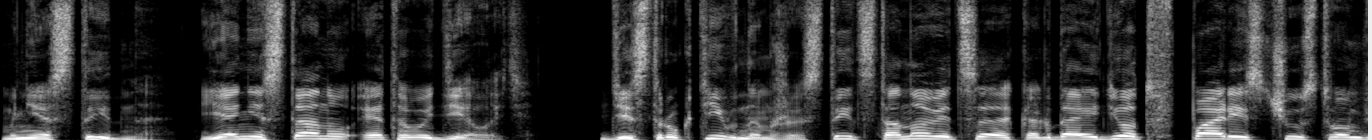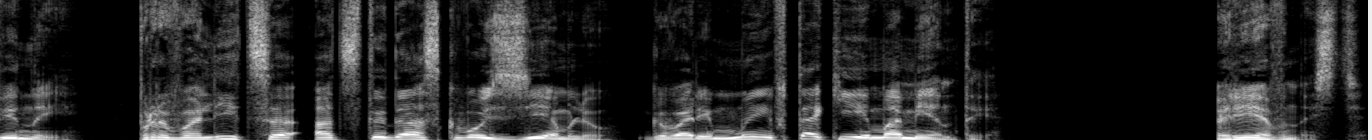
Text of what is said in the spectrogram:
Мне стыдно, я не стану этого делать. Деструктивным же стыд становится, когда идет в паре с чувством вины. «Провалиться от стыда сквозь землю», — говорим мы в такие моменты. Ревность.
